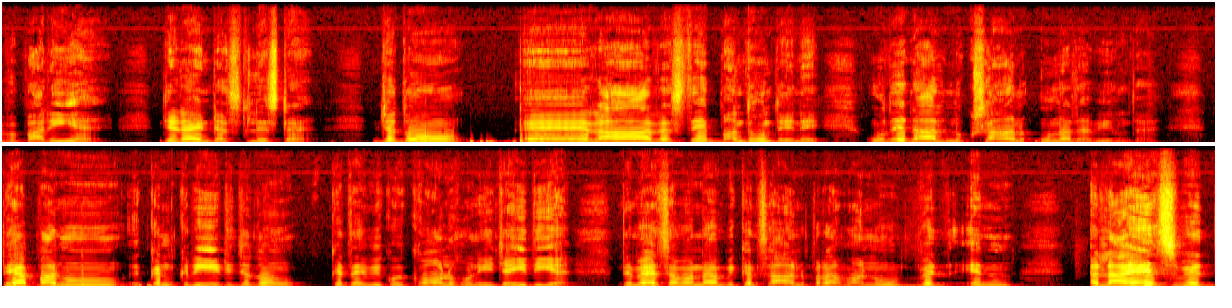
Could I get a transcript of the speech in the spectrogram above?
ਵਪਾਰੀ ਹੈ, ਜਿਹੜਾ ਇੰਡਸਟਰੀਲਿਸਟ ਹੈ, ਜਦੋਂ ਰਾਹ, ਰਸਤੇ ਬੰਦ ਹੁੰਦੇ ਨੇ, ਉਹਦੇ ਨਾਲ ਨੁਕਸਾਨ ਉਹਨਾਂ ਦਾ ਵੀ ਹੁੰਦਾ ਹੈ। ਤੇ ਆਪਾਂ ਨੂੰ ਕੰਕਰੀਟ ਜਦੋਂ ਕਿਤੇ ਵੀ ਕੋਈ ਕਾਲ ਹੋਣੀ ਚਾਹੀਦੀ ਹੈ, ਤੇ ਮੈਂ ਸਮਝਦਾ ਵੀ ਕਿਸਾਨ ਭਰਾਵਾਂ ਨੂੰ ਵਿਦ ਇਨ ਅਲਾਈਅੰਸ ਵਿਦ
